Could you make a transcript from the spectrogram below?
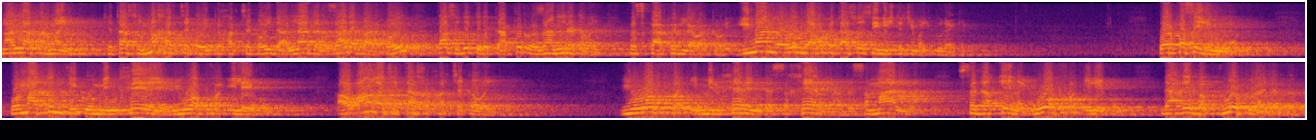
نو الله فرمایي چې تاسو مخ خرچ کوئ که خرچ کوئ د الله د رضا لپاره کوئ تاسو د کله کافر رضا نه لټوي بس کافر لور کوي ایمان راوړل دا په تاسو سي نشته چې مجبوره کوي ورپسې جمله وما تنفقوا من خير يوفى اليكم او هغه چې تاسو خرچ کوئ يوفى من خير د خیر نه د سمال صدقې نه يوفى اليكم دا به پوره پوره جنت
